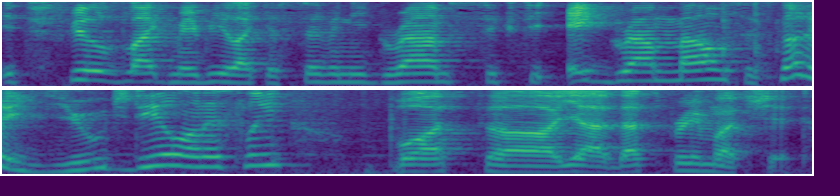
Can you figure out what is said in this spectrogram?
it feels like maybe like a 70 gram 68 gram mouse. It's not a huge deal honestly but uh, yeah that's pretty much it.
